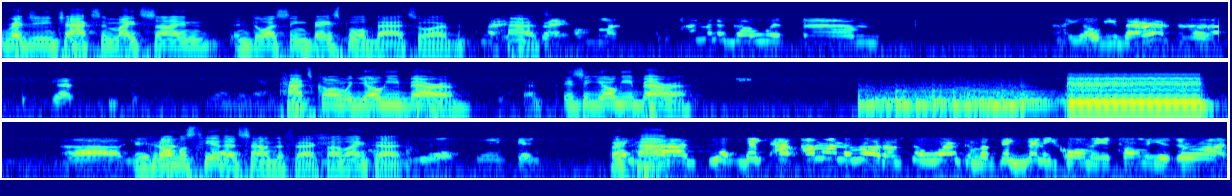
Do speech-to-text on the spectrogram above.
Reggie Jackson might sign endorsing baseball bats or Right, hats. right. I'm gonna go with um, Yogi Berra. Uh, yes. Pat's going with Yogi Berra. Is it Yogi Berra? Uh, okay. You can almost hear that sound effect. I like that. But Hey, Pat, uh, Big, I, I'm on the road. I'm still working, but Big Vinny called me and told me you're on.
